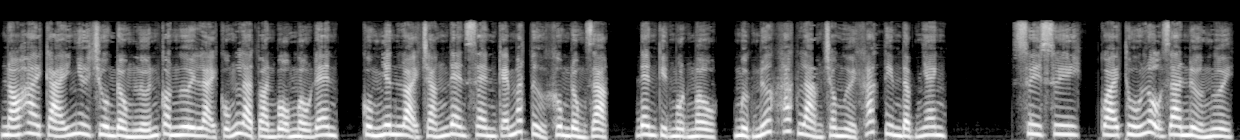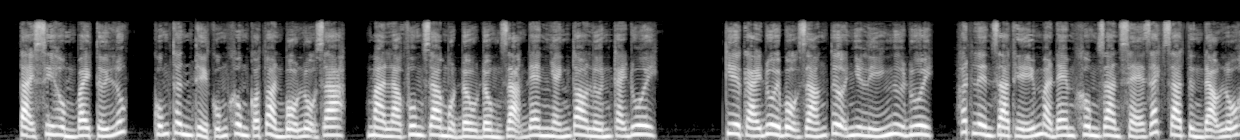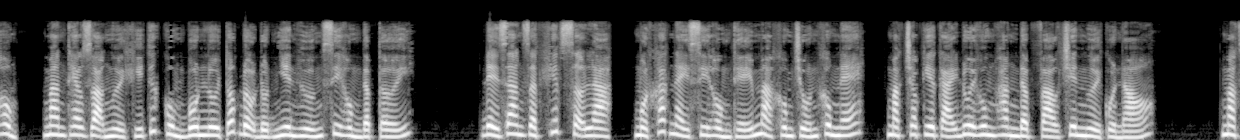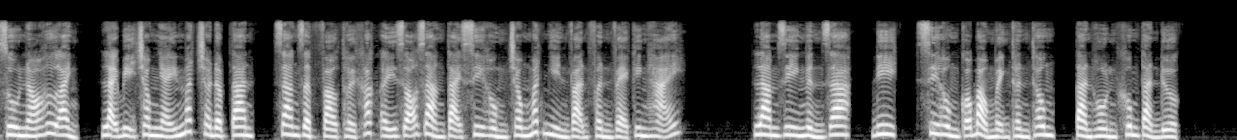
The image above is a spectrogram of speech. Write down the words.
Nó hai cái như chuông đồng lớn con ngươi lại cũng là toàn bộ màu đen, cùng nhân loại trắng đen xen kẽ mắt tử không đồng dạng, đen kịt một màu, mực nước khác làm cho người khác tim đập nhanh. Suy suy, quái thú lộ ra nửa người, tại si hồng bay tới lúc, cũng thân thể cũng không có toàn bộ lộ ra, mà là vung ra một đầu đồng dạng đen nhánh to lớn cái đuôi. Kia cái đuôi bộ dáng tựa như lý ngư đuôi, hất lên ra thế mà đem không gian xé rách ra từng đạo lỗ hồng, mang theo dọa người khí thức cùng bôn lôi tốc độ đột nhiên hướng si hồng đập tới. Để Giang giật khiếp sợ là, một khắc này si hồng thế mà không trốn không né, mặc cho kia cái đuôi hung hăng đập vào trên người của nó. Mặc dù nó hư ảnh, lại bị trong nháy mắt cho đập tan, Giang giật vào thời khắc ấy rõ ràng tại si hồng trong mắt nhìn vạn phần vẻ kinh hãi. Làm gì ngẩn ra, đi, si hồng có bảo mệnh thần thông, tàn hồn không tàn được.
